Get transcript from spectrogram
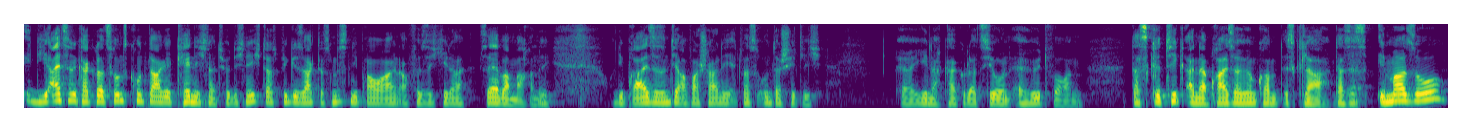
Die einzelne Kalkulationsgrundlage kenne ich natürlich nicht. Das, wie gesagt, das müssen die Brauereien auch für sich jeder selber machen. Und die Preise sind ja auch wahrscheinlich etwas unterschiedlich, äh, je nach Kalkulation, erhöht worden. Dass Kritik an der Preiserhöhung kommt, ist klar. Das ja. ist immer so.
